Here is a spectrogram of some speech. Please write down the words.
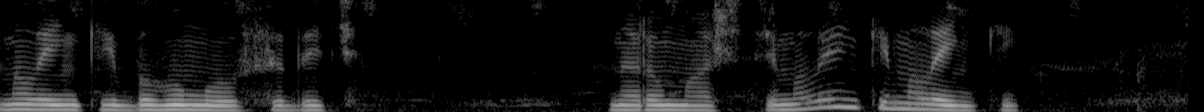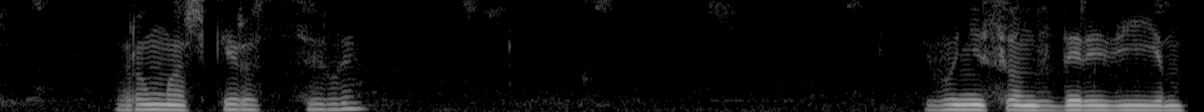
Маленький богомол сидить на ромашці. Маленький, маленький. Ромашки розцвіли. В унісон з деревієм.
